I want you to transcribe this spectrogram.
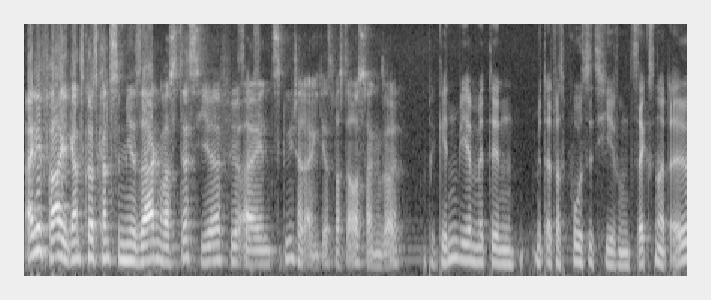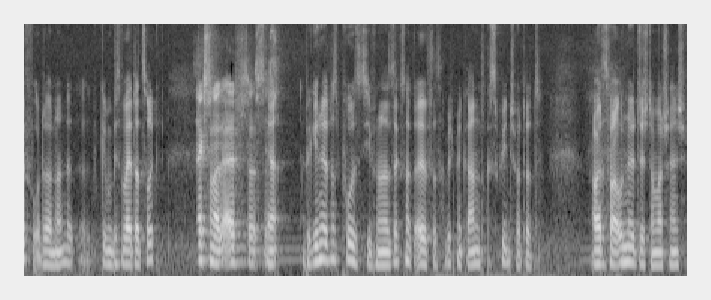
Eine Frage, ganz kurz, kannst du mir sagen, was das hier für das ein Screenshot eigentlich ist, was der aussagen soll? Beginnen wir mit, den, mit etwas Positivem. 611 oder 900, gehen wir ein bisschen weiter zurück. 611, das ist. Ja, beginnen wir mit etwas Positivem. 611, das habe ich mir gar nicht gescreenshottet. Aber das war unnötig dann wahrscheinlich.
